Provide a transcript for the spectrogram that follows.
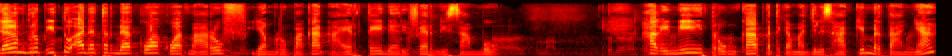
Dalam grup itu ada terdakwa Kuat Ma'ruf yang merupakan ART dari Ferdi Sambo. Hal ini terungkap ketika majelis hakim bertanya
